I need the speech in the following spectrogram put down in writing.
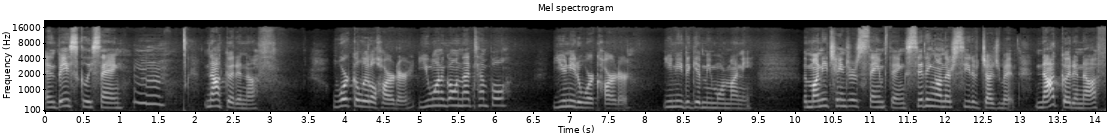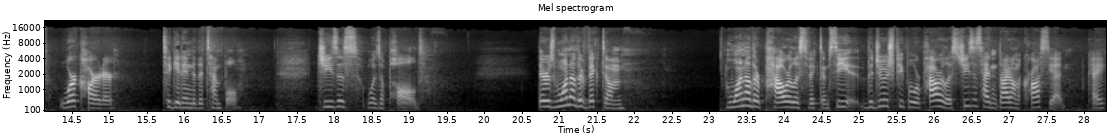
and basically saying, hmm, not good enough. Work a little harder. You want to go in that temple? You need to work harder. You need to give me more money. The money changers, same thing, sitting on their seat of judgment. Not good enough, work harder to get into the temple. Jesus was appalled. There's one other victim, one other powerless victim. See, the Jewish people were powerless. Jesus hadn't died on the cross yet, okay?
